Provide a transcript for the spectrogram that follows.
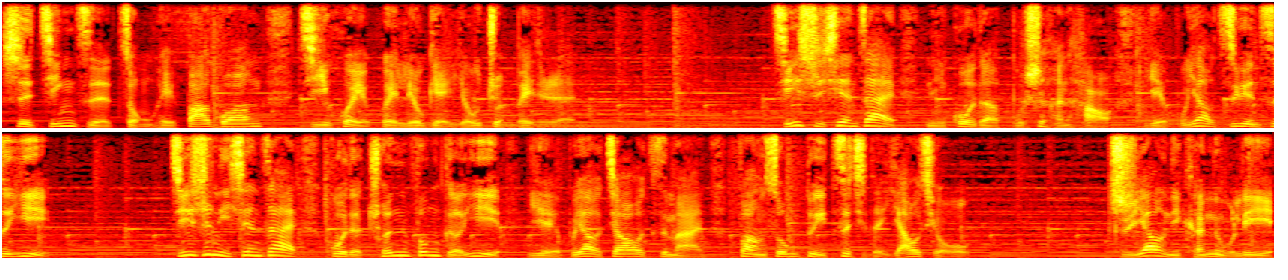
是金子总会发光，机会会留给有准备的人。即使现在你过得不是很好，也不要自怨自艾；即使你现在过得春风得意，也不要骄傲自满，放松对自己的要求。只要你肯努力，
